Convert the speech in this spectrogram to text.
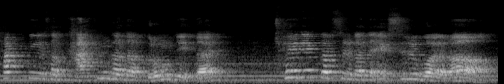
학교에서 가끔 가다 그런 문제 있다. 최대 값을 갖는 x를 구하여라.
